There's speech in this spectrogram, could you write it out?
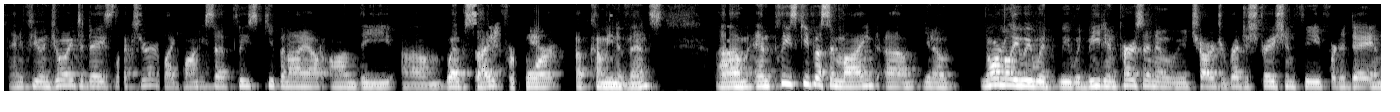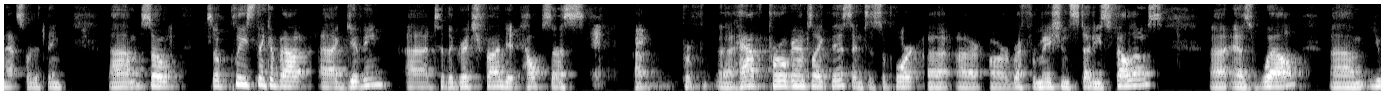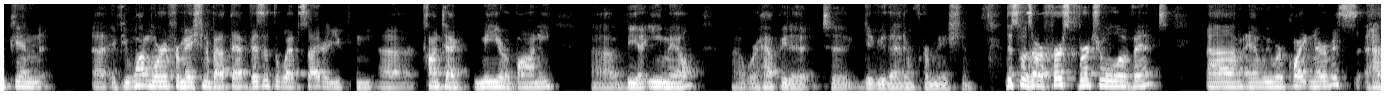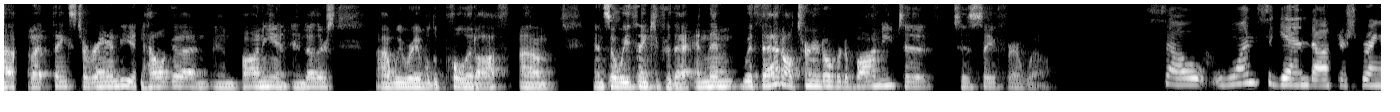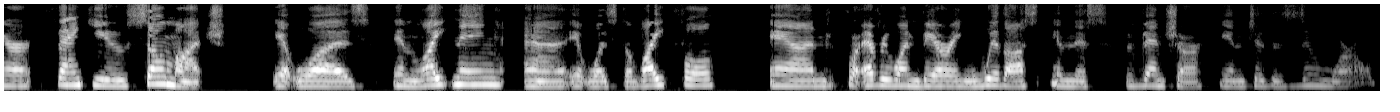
and if you enjoyed today's lecture, like Bonnie said, please keep an eye out on the um, website for more upcoming events. Um, and please keep us in mind, um, you know, normally we would we would meet in person and we would charge a registration fee for today and that sort of thing. Um, so, so please think about uh, giving uh, to the Gritsch Fund. It helps us have programs like this and to support uh, our, our, Reformation Studies Fellows uh, as well. Um, you can uh, if you want more information about that, visit the website or you can uh, contact me or Bonnie uh, via email. Uh, we're happy to, to give you that information. This was our first virtual event um, and we were quite nervous, uh, but thanks to Randy and Helga and, and Bonnie and, and others, uh, we were able to pull it off. Um, and so we thank you for that. And then with that, I'll turn it over to Bonnie to, to say farewell. So once again, Dr. Springer, thank you so much it was enlightening and it was delightful and for everyone bearing with us in this venture into the Zoom world.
